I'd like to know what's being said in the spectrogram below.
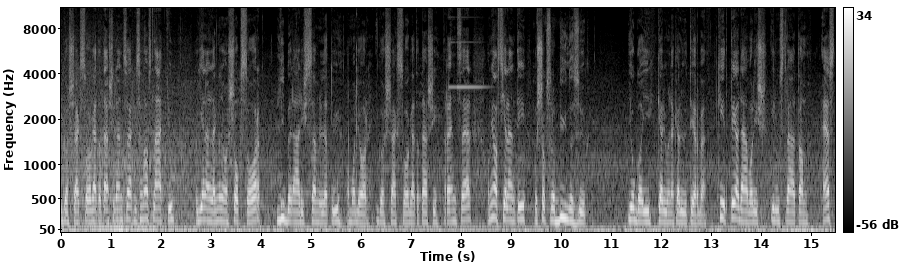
igazságszolgáltatási rendszer, hiszen azt látjuk, hogy jelenleg nagyon sokszor liberális szemléletű a magyar igazságszolgáltatási rendszer, ami azt jelenti, hogy sokszor a bűnözők jogai kerülnek előtérbe. Két példával is illusztráltam ezt.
